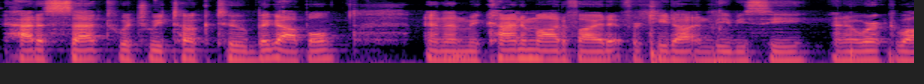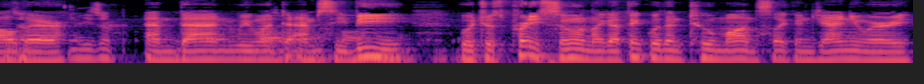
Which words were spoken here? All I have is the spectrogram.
had a set which we took to Big Apple, and then we kind of modified it for T Dot and BBC, and it worked well there. And then we went to MCB, which was pretty soon. Like I think within two months, like in January,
